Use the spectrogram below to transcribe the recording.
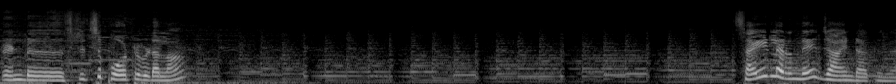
ரெண்டு ஸ்டிச்சு போட்டு விடலாம். சைடில் இருந்தே ஜாயிண்ட் ஆக்குங்க.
